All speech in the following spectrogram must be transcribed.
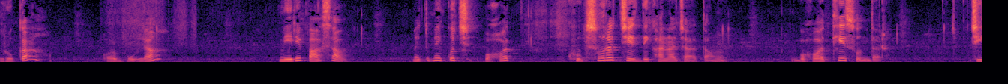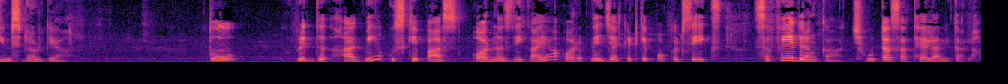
रुका और बोला, मेरे पास आओ, मैं तुम्हें कुछ बहुत खूबसूरत चीज़ दिखाना चाहता हूँ। बहुत ही सुंदर। जेम्स डर गया। तो वृद्ध आदमी उसके पास और नज़दीक आया और अपने जैकेट के पॉकेट से एक सफ़ेद रंग का छोटा सा थैला निकाला।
